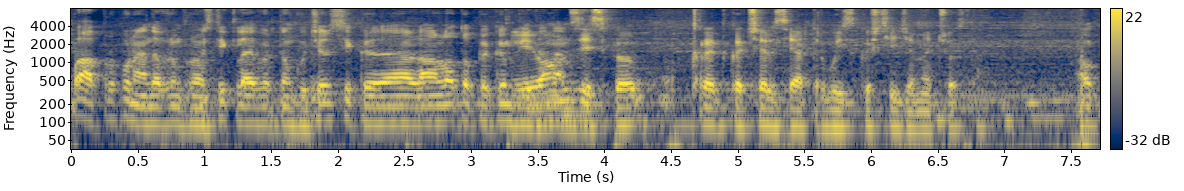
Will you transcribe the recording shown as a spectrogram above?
ba, apropo, ne-am dat vreun pronostic la Everton cu Chelsea, că l-am luat-o pe câmpii, Eu dar am n-am zis că cred că Chelsea ar trebui să câștige meciul ăsta. Ok.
